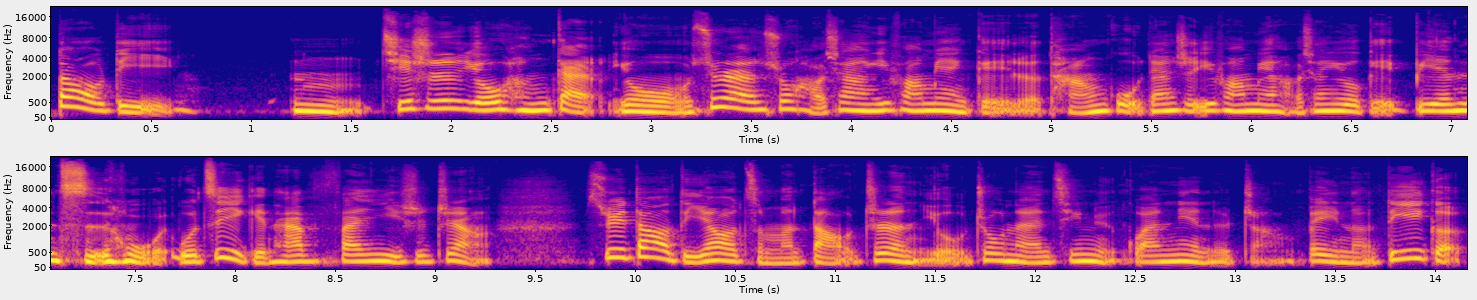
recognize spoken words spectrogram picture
到底嗯，其实有很感有，虽然说好像一方面给了糖果，但是一方面好像又给鞭子。我我自己给他翻译是这样，所以到底要怎么导正有重男轻女观念的长辈呢？第一个，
